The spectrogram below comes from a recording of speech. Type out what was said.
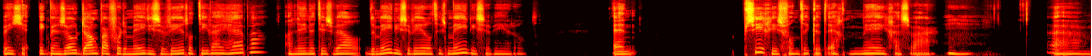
weet je, ik ben zo dankbaar voor de medische wereld die wij hebben. Alleen het is wel, de medische wereld is medische wereld. En psychisch vond ik het echt mega zwaar. Hmm. Ehm,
